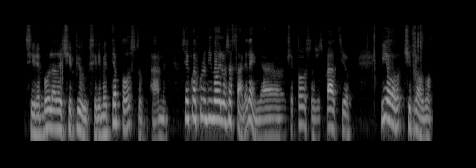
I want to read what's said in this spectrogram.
si rebolla la CPU, si rimette a posto, amen. Se qualcuno di voi lo sa fare, venga, c'è posto, c'è spazio. Io ci provo.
